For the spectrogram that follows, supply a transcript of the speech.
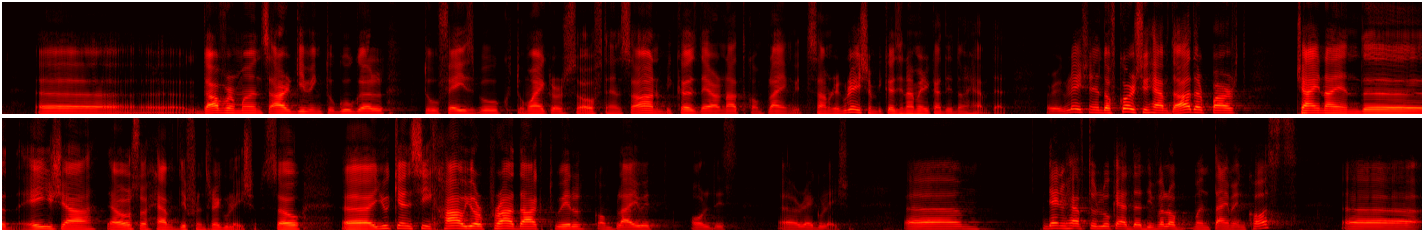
governments are giving to Google to Facebook, to Microsoft, and so on, because they are not complying with some regulation, because in America they don't have that regulation. And of course, you have the other part, China and uh, Asia, they also have different regulations. So uh, you can see how your product will comply with all this uh, regulation. Um, then you have to look at the development time and costs. Uh,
